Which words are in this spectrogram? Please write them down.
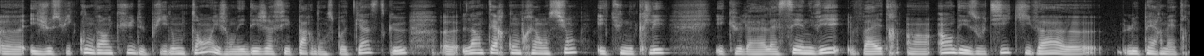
et je suis convaincue depuis longtemps, et j'en ai déjà fait part dans ce podcast, que l'intercompréhension est une clé et que la, CNV va être un, des outils qui va le permettre.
